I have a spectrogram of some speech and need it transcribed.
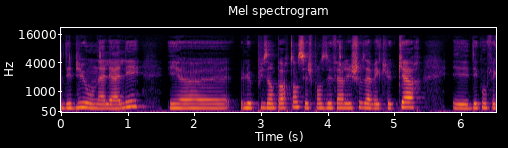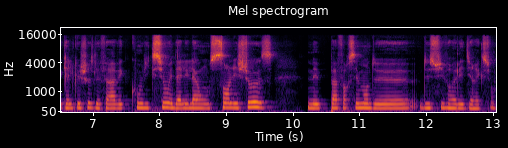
début où on allait aller. Et euh, le plus important, c'est je pense de faire les choses avec le cœur et dès qu'on fait quelque chose, le faire avec conviction et d'aller là où on sent les choses, mais pas forcément de, de suivre les directions.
